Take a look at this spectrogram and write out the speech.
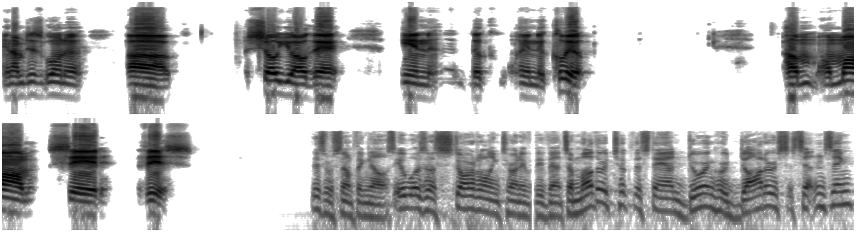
and I'm just going to uh, show you all that in the in the clip. Her, her mom said this. This was something else. It was a startling turn of events. A mother took the stand during her daughter's sentencing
